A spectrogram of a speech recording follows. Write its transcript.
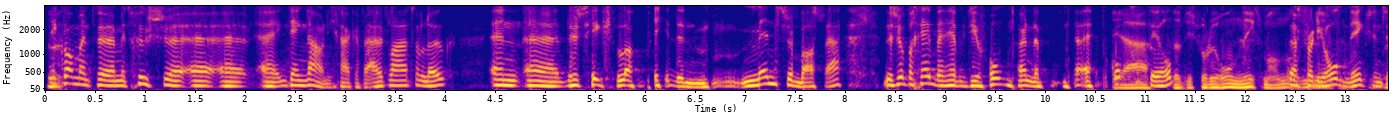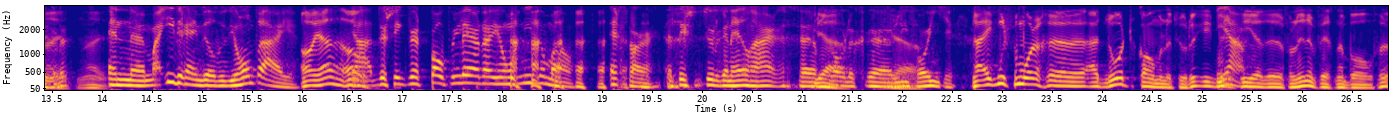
Ik kwam met, met Guus. ik denk, nou, die ga ik even uitlaten. Leuk. En eh, dus ik loop in een mensenmassa. Dus op een gegeven moment heb ik die hond naar de, heb ik Ja, opgetild. dat is voor die hond niks, man. Dat is voor die hond niks natuurlijk. Nee, nee. En, eh, maar iedereen wilde die hond aaien. Oh ja? Oh. Ja, dus ik werd populair daar, jongen. Niet normaal. Echt waar. Het is natuurlijk een heel harig, eh, vrolijk, Ja. lief hondje. Nou, ik moest vanmorgen uit Noord komen natuurlijk. Ik ben Ja. via de Verlinnenweg naar boven.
